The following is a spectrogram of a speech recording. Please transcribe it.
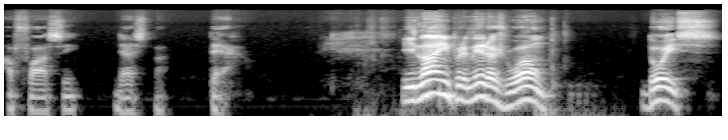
a face desta terra. E lá em 1 João 2,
